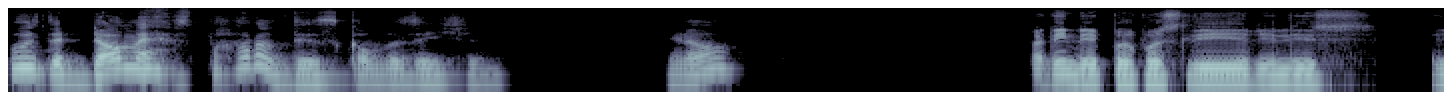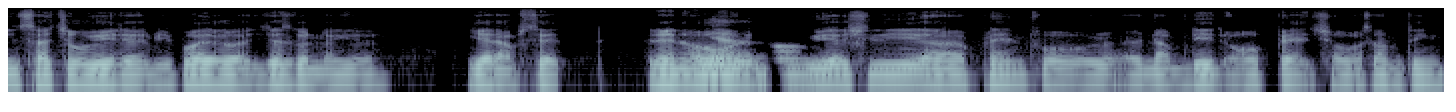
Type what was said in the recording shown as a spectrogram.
Who's the dumbass part of this conversation? You know? I think they purposely release in such a way that people are just gonna get upset. And then, oh, Yeah. you know, we actually uh, planned for an update or patch or something.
